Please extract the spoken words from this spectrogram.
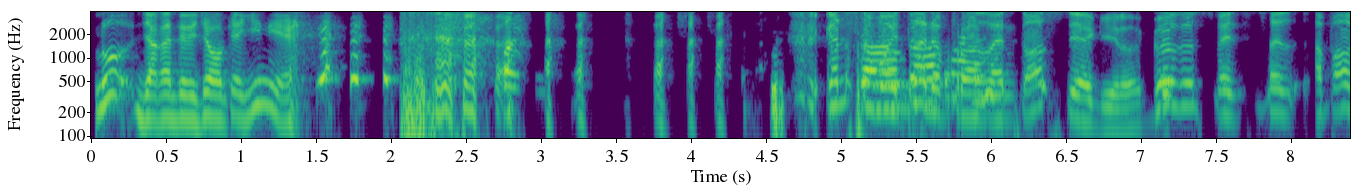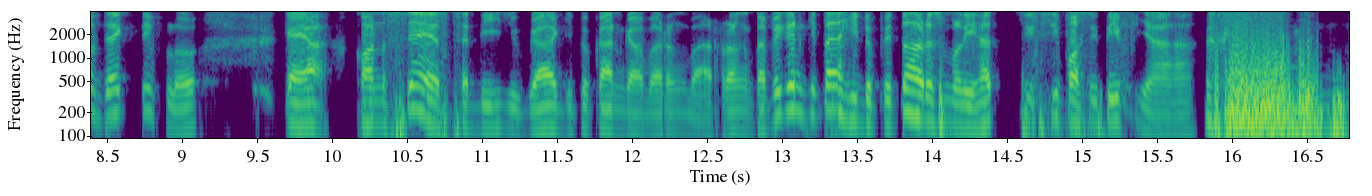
lu jangan jadi cowok kayak gini ya. kan semua itu ada pros and cons ya Gil. Gue gue apa objektif loh. Kayak konsnya ya sedih juga gitu kan gak bareng-bareng. Tapi kan kita hidup itu harus melihat sisi positifnya.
